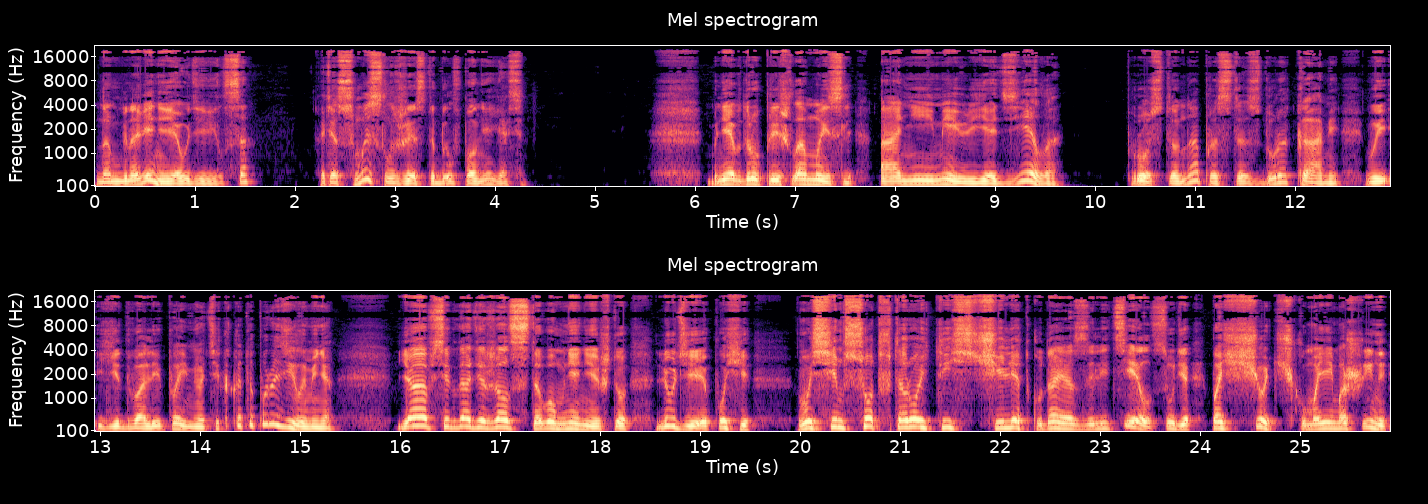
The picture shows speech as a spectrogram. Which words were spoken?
На мгновение я удивился, хотя смысл жеста был вполне ясен. Мне вдруг пришла мысль, а не имею ли я дела просто-напросто с дураками? Вы едва ли поймете, как это поразило меня. Я всегда держался того мнения, что люди эпохи восемьсот второй тысячи лет, куда я залетел, судя по счетчику моей машины,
